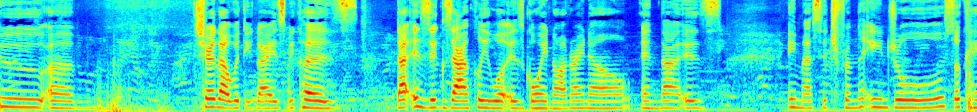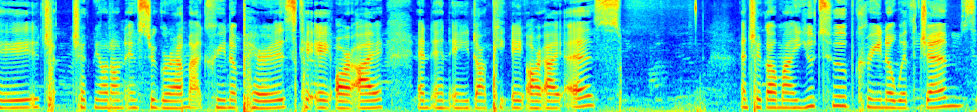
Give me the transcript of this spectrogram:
to um, share that with you guys because that is exactly what is going on right now, and that is a message from the angels. Okay, Ch- check me out on Instagram at Karina Paris, K A R I N N A dot P A R I S. And check out my YouTube, Karina with Gems.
